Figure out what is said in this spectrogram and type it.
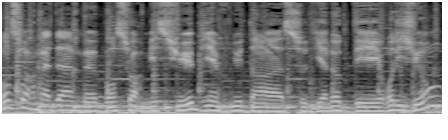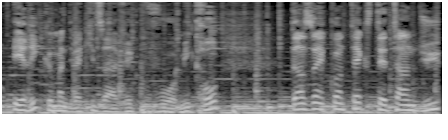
Bonsoir madame, bonsoir messieurs, bienvenue dans ce dialogue des religions. Eric Mandelakiza avec vous au micro. Dans un contexte étendu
